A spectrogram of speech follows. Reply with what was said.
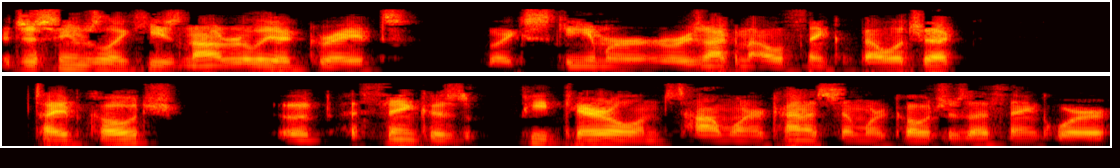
it just seems like he's not really a great like schemer, or he's not going to outthink Belichick type coach. Uh, I think as Pete Carroll and Tomlin are kind of similar coaches. I think where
